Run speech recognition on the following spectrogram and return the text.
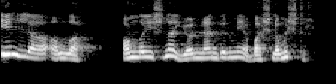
illa Allah anlayışına yönlendirmeye başlamıştır.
